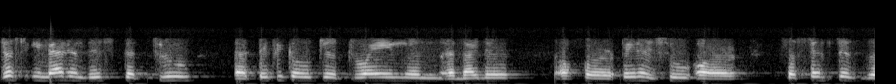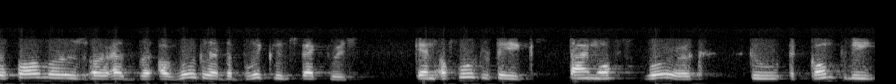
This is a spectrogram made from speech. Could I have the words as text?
just imagine this, that through a difficult uh, terrain and uh, neither of our parents who are subsistence farmers or at the, or workers at the bricklaying factories can afford to take time off work to accompany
